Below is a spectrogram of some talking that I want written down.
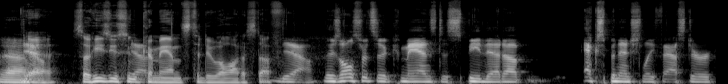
yeah Yeah. So he's using Yeah. commands to do a lot of stuff. Yeah, there's all sorts of commands to speed that up exponentially faster.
